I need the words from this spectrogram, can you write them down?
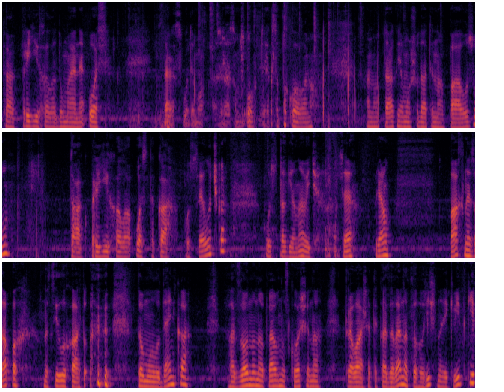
Так, приїхала до мене ось. Зараз будемо зразу з. Ох, то як запаковано. А ну так, я мушу дати на паузу. Так, приїхала ось така посилочка. Ось так я навіть це прям пахне запах на цілу хату. То молоденька, газонно, напевно, скошена трава. Ще така зелена, цьогорічна і квітки.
